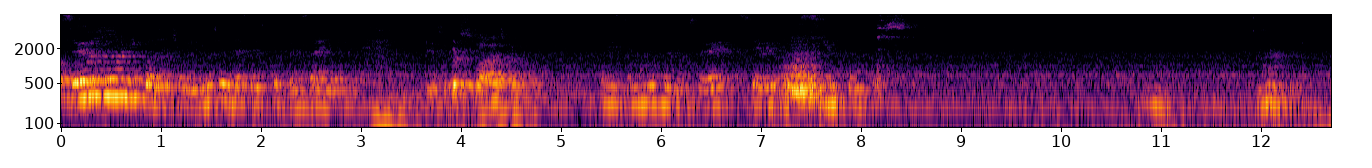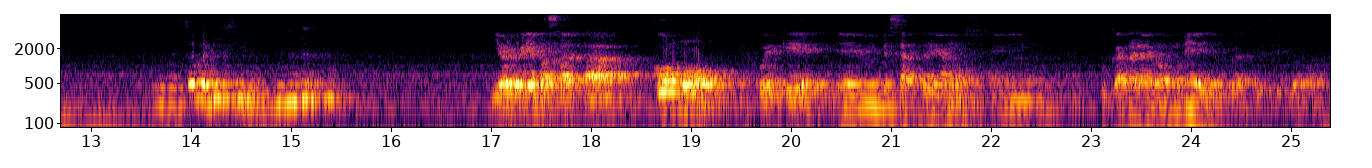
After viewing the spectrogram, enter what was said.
rico! Se ve muy rico, de hecho, y muchas gracias por pensar en mí. Sí, es súper suave, es Oye, está muy bueno, se ve, se ve 100 puntos. Mm. Mm, Está buenísimo. Y ahora quería pasar a cómo fue que eh, empezaste, digamos, en tu carrera en los medios, por así decirlo.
